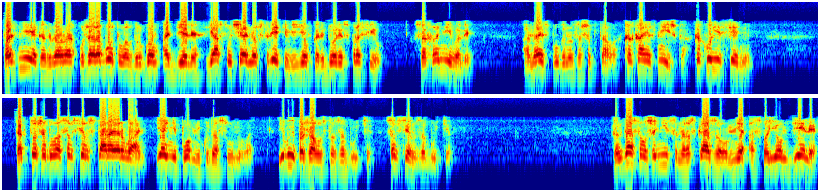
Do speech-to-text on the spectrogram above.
Позднее, когда она уже работала в другом отделе, я, случайно встретив ее в коридоре, спросил, сохранила ли. Она испуганно зашептала, «Какая книжка? Какой Есенин?» «Так тоже была совсем старая рвань, я и не помню, куда сунула. И вы, пожалуйста, забудьте, совсем забудьте». Когда Солженицын рассказывал мне о своем деле,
